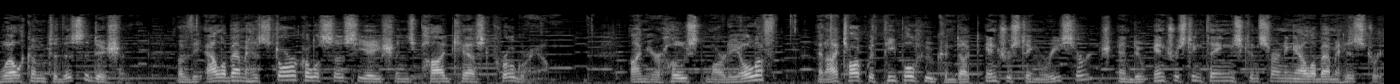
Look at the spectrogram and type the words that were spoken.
Welcome to this edition of the Alabama Historical Association's podcast program. I'm your host, Marty Olliff, and I talk with people who conduct interesting research and do interesting things concerning Alabama history.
